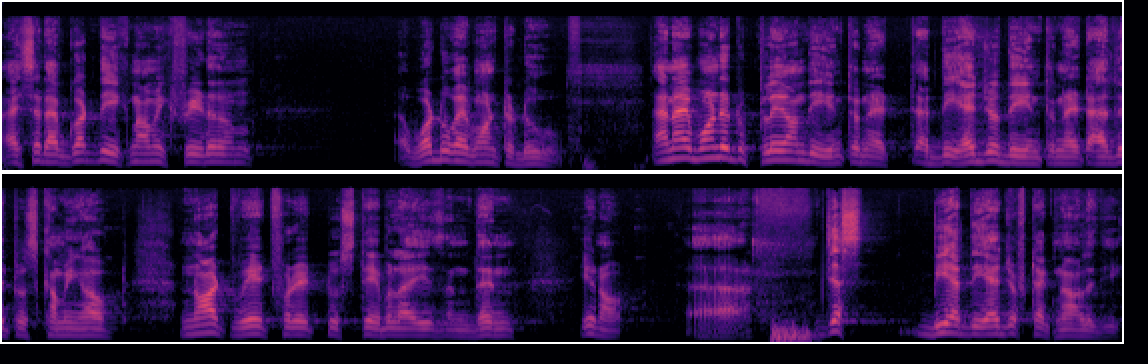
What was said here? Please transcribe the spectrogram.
I said, I've got the economic freedom what do I want to do? And I wanted to play on the internet, at the edge of the internet as it was coming out, not wait for it to stabilize and then, you know, uh, just be at the edge of technology.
